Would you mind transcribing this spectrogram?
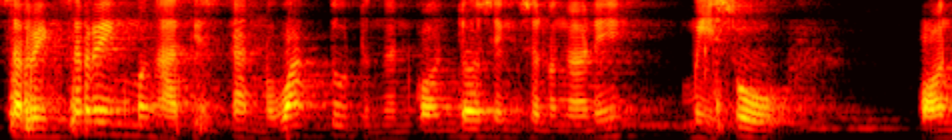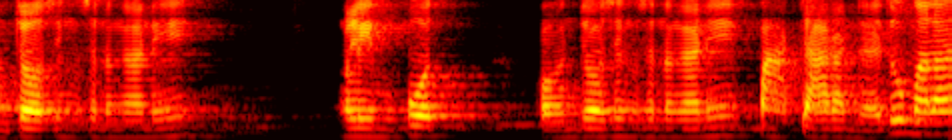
sering-sering menghabiskan waktu dengan konco sing senengane miso konco sing senengane ngelimput konco sing senengane pacaran nah itu malah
